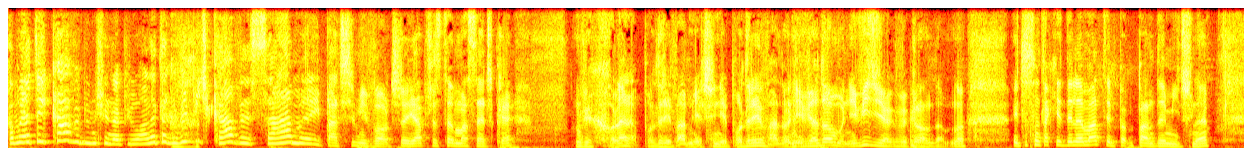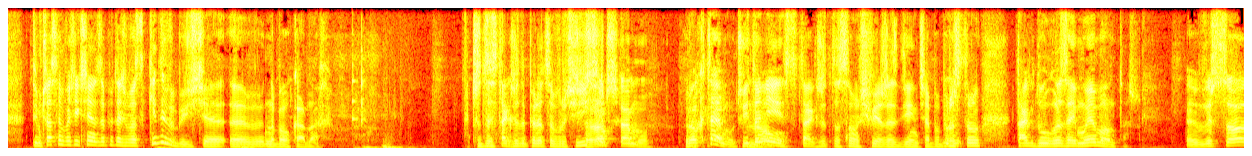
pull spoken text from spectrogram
A bo ja tej kawy bym się napiła, ale tak wypić kawę same i patrzy mi w oczy, ja przez tę maseczkę Mówię, cholera, podrywa mnie czy nie podrywa? No nie wiadomo, nie widzi jak wyglądam. No. I to są takie dylematy pa- pandemiczne. Tymczasem właśnie chciałem zapytać was, kiedy wy byliście e, na Bałkanach? Czy to jest tak, że dopiero co wróciliście? Rok czy... temu. Rok temu, czyli to No. nie jest tak, że to są świeże zdjęcia, po prostu tak długo zajmuje montaż. Wiesz co,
